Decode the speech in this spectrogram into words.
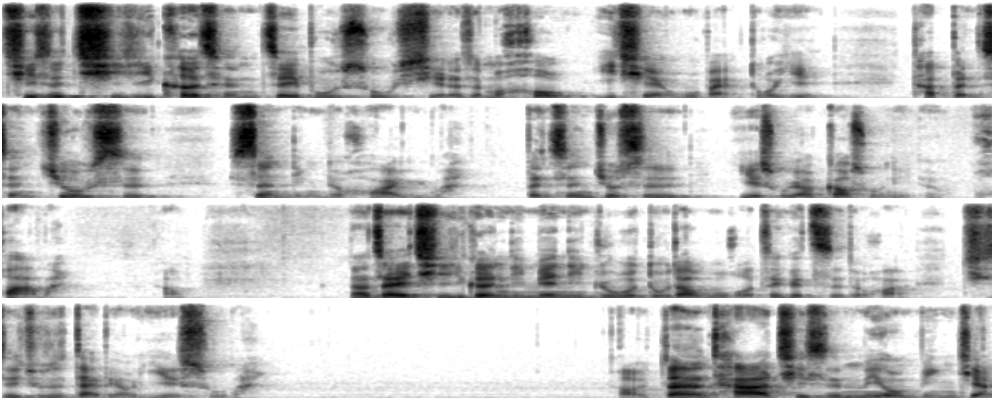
其实奇迹课程这部书写了这么厚一千五百多页，它本身就是圣灵的话语嘛，本身就是耶稣要告诉你的话嘛。好，那在奇个里面，你如果读到“我”这个字的话，其实就是代表耶稣嘛。好，当然他其实没有明讲，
